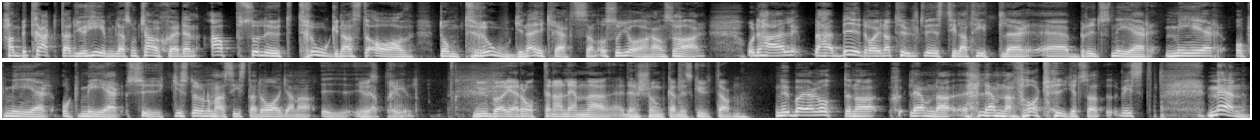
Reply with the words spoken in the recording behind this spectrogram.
han betraktade ju Himmler som kanske den absolut trognaste av de trogna i kretsen och så gör han så här. Och det här, det här bidrar ju naturligtvis till att Hitler eh, bryts ner mer och mer och mer psykiskt under de här sista dagarna i, i april. Nu börjar råttorna lämna den sjunkande skutan. Nu börjar råttorna lämna, lämna fartyget, så att, visst. Men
